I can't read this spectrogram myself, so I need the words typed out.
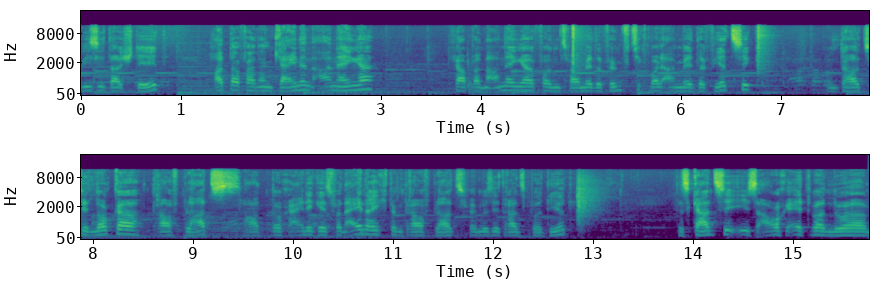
wie sie da steht, hat auf einen kleinen Anhänger. Ich habe einen Anhänger von 2,50 Meter mal 1,40 Meter und da hat sie locker drauf Platz, hat noch einiges von Einrichtung drauf Platz, wenn man sie transportiert. Das Ganze ist auch etwa nur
